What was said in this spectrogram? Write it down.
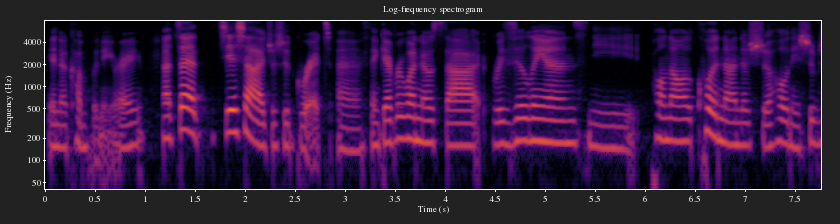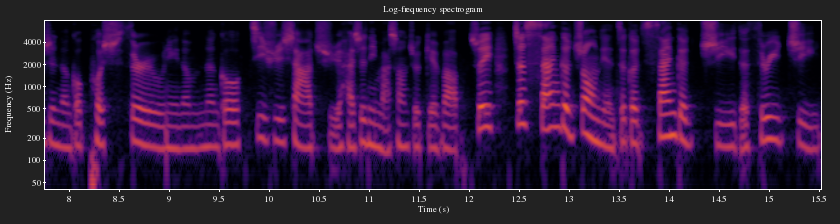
in a company, right? 那再接下来就是 grit. I think everyone knows that resilience. 你碰到困难的时候，你是不是能够 push through？你能不能够继续下去，还是你马上就 give up？所以这三个重点，这个三个 G 的 three G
